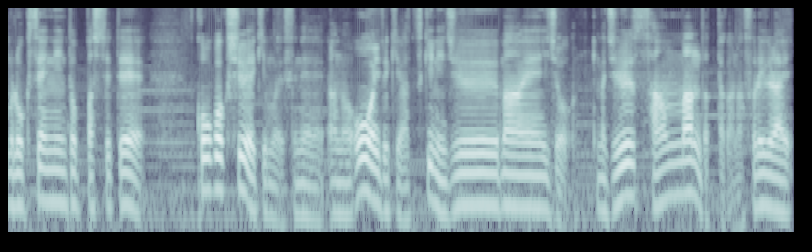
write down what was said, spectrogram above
もう6000人突破してて広告収益もですねあの多い時は月に10万円以上、まあ、13万だったかなそれぐらい、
